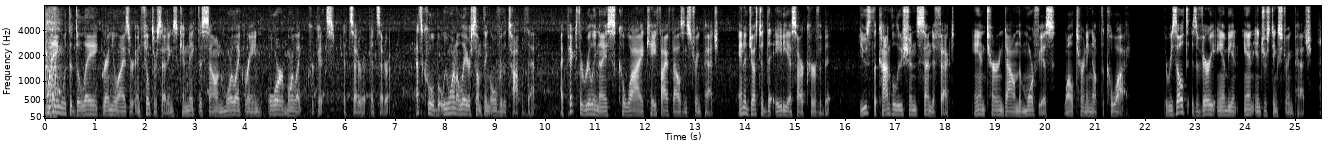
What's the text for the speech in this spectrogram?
Playing with the delay, granulizer, and filter settings can make this sound more like rain or more like crickets, etc., etc. That's cool, but we want to layer something over the top of that. I picked the really nice Kawai K5000 string patch and adjusted the ADSR curve a bit. Used the convolution send effect and turned down the Morpheus while turning up the Kawai. The result is a very ambient and interesting string patch. You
